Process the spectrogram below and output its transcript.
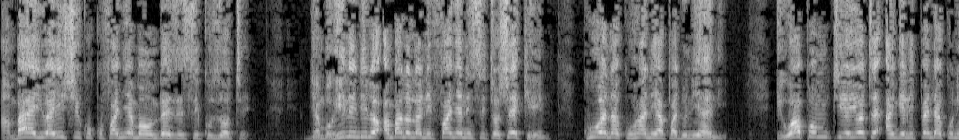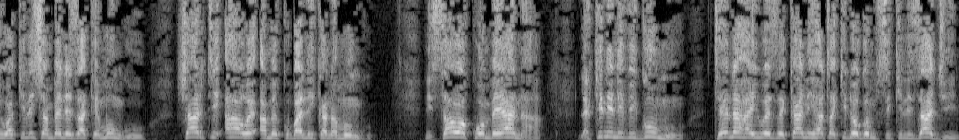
ambaye yuaishi kukufanyia maombezi siku zote. Jambo hili ndilo ambalo lanifanya nisitosheke kuwa na kuhani hapa duniani. Iwapo mtu yeyote angelipenda kuniwakilisha mbele zake mungu sharti awe amekubalika na mungu. Ni sawa kuombeana lakini ni vigumu tena haiwezekani hata kidogo msikilizaji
